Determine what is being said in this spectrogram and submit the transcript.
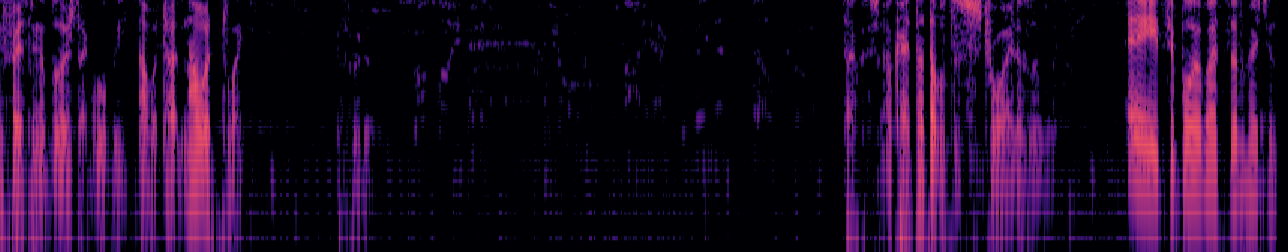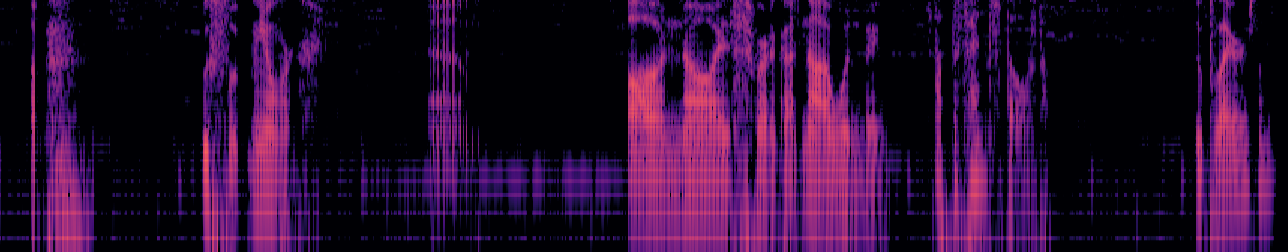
Be facing a bluish deck. We'll be not with not with like food From my hand, I activate a spell card. type position. Okay, I thought that was destroyed. I was like, hey, it's your boy of ancients. Oh. Who flipped me over? Um. Oh no! I swear to God, no, it wouldn't be. Stop defense though. Stop. New player or something.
